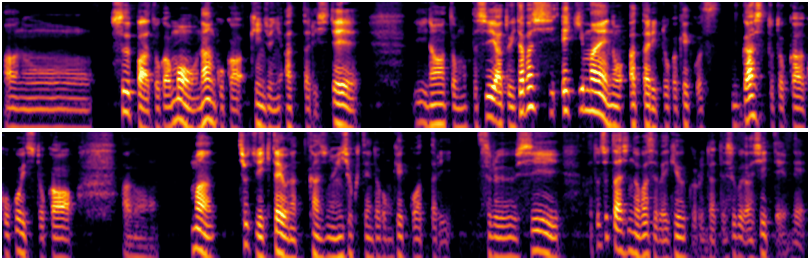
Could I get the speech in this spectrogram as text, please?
あのー、スーパーとかも何個か近所にあったりして、いいなと思ったし、あと板橋駅前のあたりとか結構ガストとかココイチとか、あの、まあ、しょっちゅう行きたような感じの飲食店とかも結構あったりするし、あとちょっと足伸ばせば池袋にだってすぐだしっていうんで、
